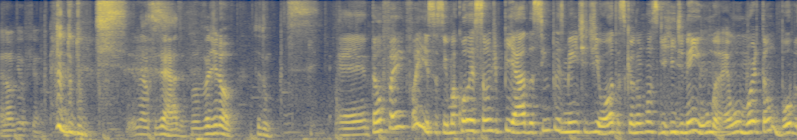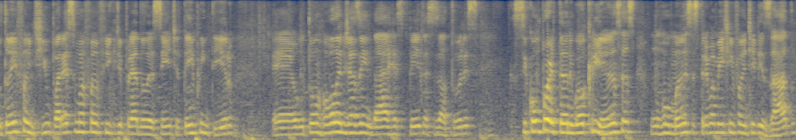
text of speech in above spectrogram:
Eu não vi o filme. Não, fiz errado. Vou de novo. É, então foi, foi isso, assim, uma coleção de piadas simplesmente idiotas que eu não consegui rir de nenhuma. É um humor tão bobo, tão infantil, parece uma fanfic de pré-adolescente o tempo inteiro. É, o Tom Holland e a Zendaya respeitam esses atores se comportando igual crianças, um romance extremamente infantilizado.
